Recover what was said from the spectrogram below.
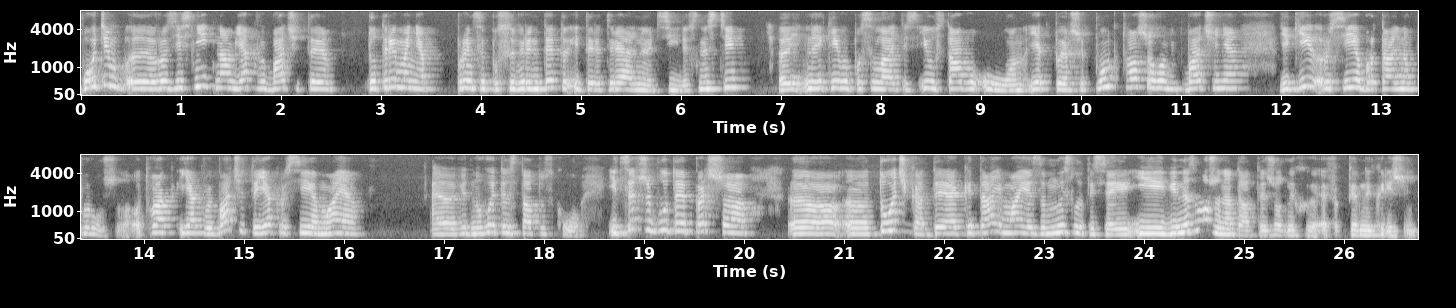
Потім е, роз'ясніть нам, як ви бачите дотримання принципу суверенітету і територіальної цілісності е, на який ви посилаєтесь, і уставу ООН як перший пункт вашого бачення, які Росія брутально порушила. От як ви бачите, як Росія має. Е, Відновити статус-кво, і це вже буде перша е, е, точка, де Китай має замислитися, і він не зможе надати жодних ефективних рішень,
